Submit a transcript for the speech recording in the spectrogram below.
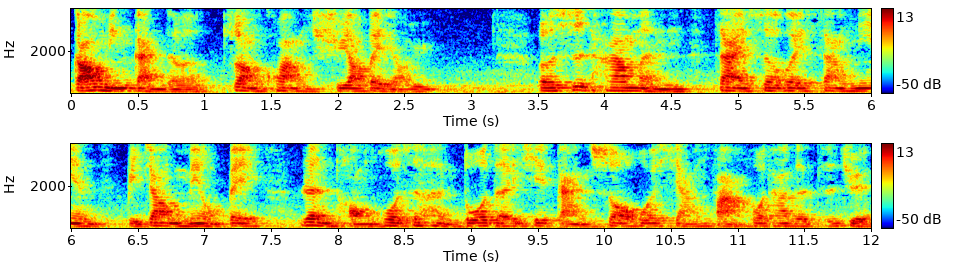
高敏感的状况需要被疗愈。而是他们在社会上面比较没有被认同，或是很多的一些感受或想法或他的直觉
